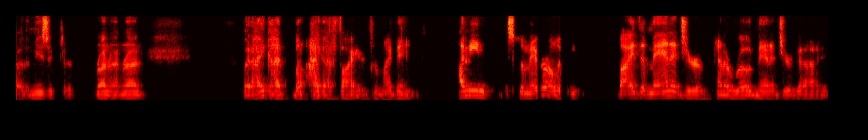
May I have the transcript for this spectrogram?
uh, the music to Run Run Run. But I got but I got fired from my band. I mean, summarily by the manager, kind of road manager guy.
